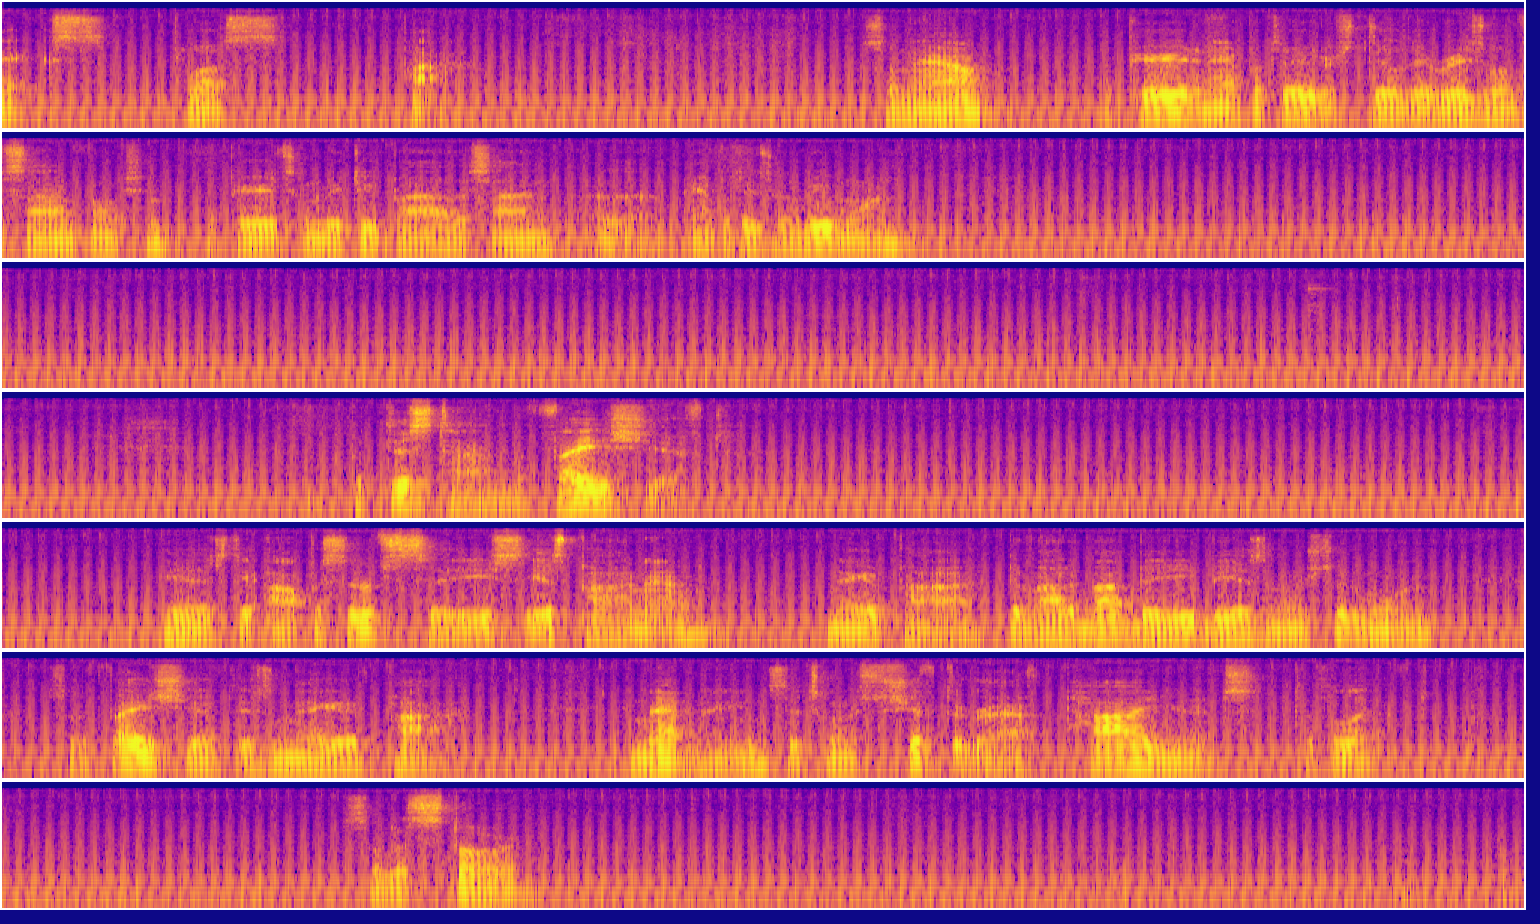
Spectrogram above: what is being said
x plus pi. So now, the period and amplitude are still the original of the sine function. The period is going to be 2 pi, the sine, uh, the amplitude's going to be 1. But this time, the phase shift is the opposite of C. C is pi now, negative pi, divided by B. B is an understood 1. So the phase shift is negative pi. And that means it's going to shift the graph pi units to the left. So let's start.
